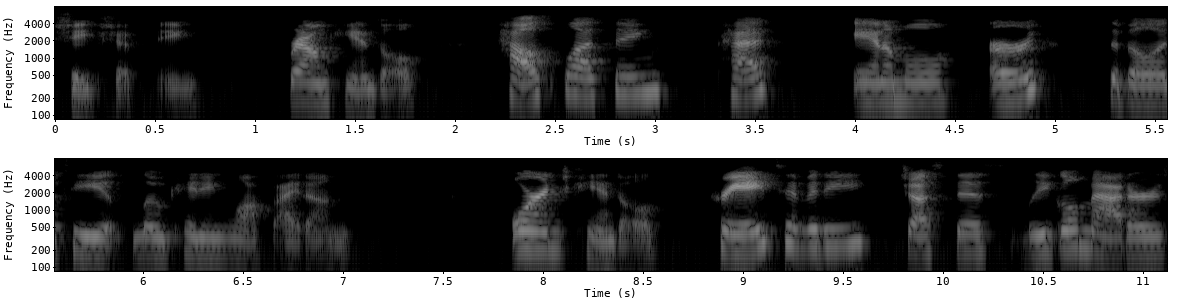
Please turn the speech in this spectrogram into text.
shapeshifting. Brown candle, house blessings, pets, animal, earth, stability, locating lost items. Orange candle, creativity, justice, legal matters,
